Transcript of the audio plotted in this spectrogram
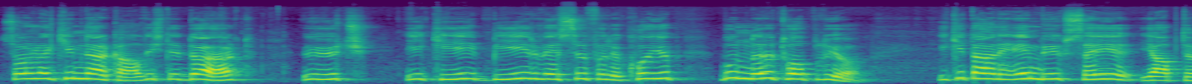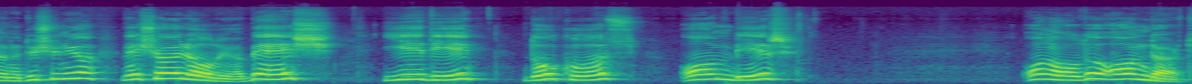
Sonra kimler kaldı? İşte 4, 3, 2, 1 ve 0'ı koyup bunları topluyor. İki tane en büyük sayı yaptığını düşünüyor ve şöyle oluyor. 5, 7, 9, 11, 10 oldu 14.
